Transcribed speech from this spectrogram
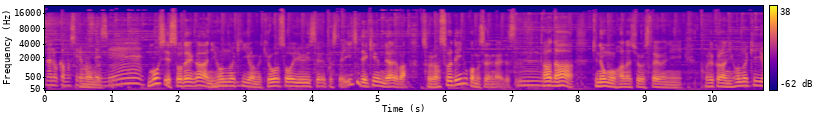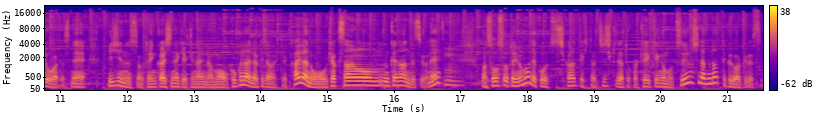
なのかもしれませんね。もしそれが日本の企業の競争優位性として維持できるんであればそれはそれでいいのかもしれないです、ただ昨日もお話をしたようにこれから日本の企業がですねビジネスを展開しなきゃいけないのはもう国内だけじゃなくて海外のお客さん向けなんですよね、うん、まあ、そうすると今までこう培ってきた知識だとか経験がもう通用しなくなってくるわけです、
